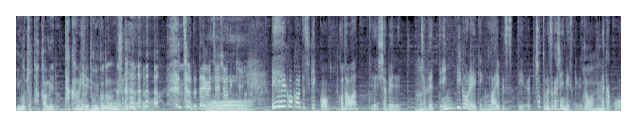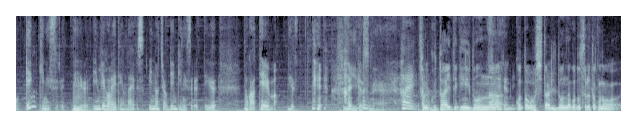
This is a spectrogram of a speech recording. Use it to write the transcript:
命を高める。高める。どういうことなんですか？ちょっとだいぶ抽象的英語が私結構こだわって喋れ喋って、インビゴレーティング・ライブズっていうちょっと難しいんですけれど、はい。なんかこう元気にするっていう、インビゴレーティング・ライブズ命を元気にするっていうのがテーマです。い。いですね。はい、それ具体的にどんなことをしたりどんなことをするとこの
